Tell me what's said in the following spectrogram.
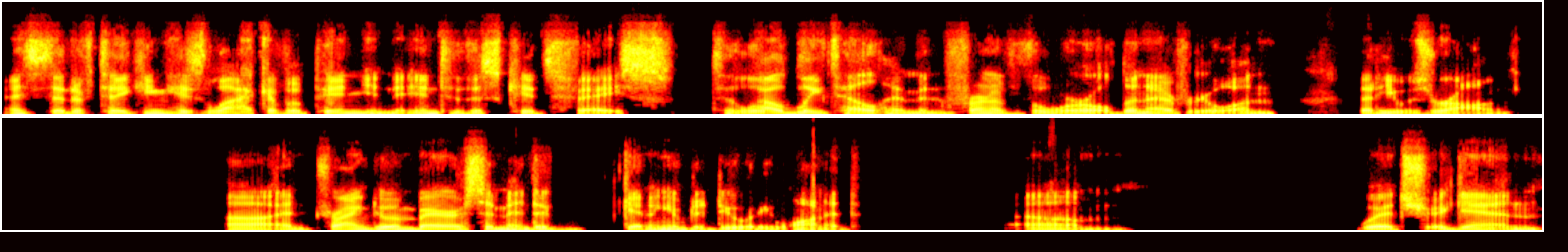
Instead of taking his lack of opinion into this kid's face to loudly tell him in front of the world and everyone that he was wrong. Uh, and trying to embarrass him into getting him to do what he wanted. Um, which again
